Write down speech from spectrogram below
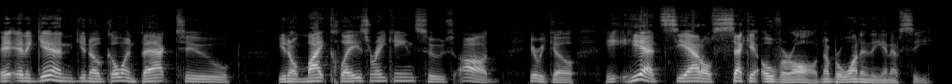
A- and again, you know, going back to, you know, Mike Clay's rankings, who's oh, here we go. He he had Seattle second overall, number one in the NFC.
